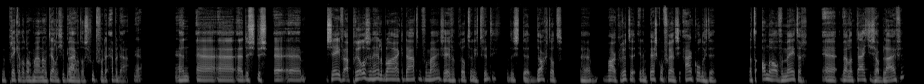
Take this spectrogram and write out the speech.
We prikken er nog maar een hotelletje bij, Ja. want dat is goed voor de Ebeda. En eh, dus, dus eh, eh, 7 april is een hele belangrijke datum voor mij. 7 april 2020. Dat is de dag dat eh, Mark Rutte in een persconferentie aankondigde dat de anderhalve meter eh, wel een tijdje zou blijven.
